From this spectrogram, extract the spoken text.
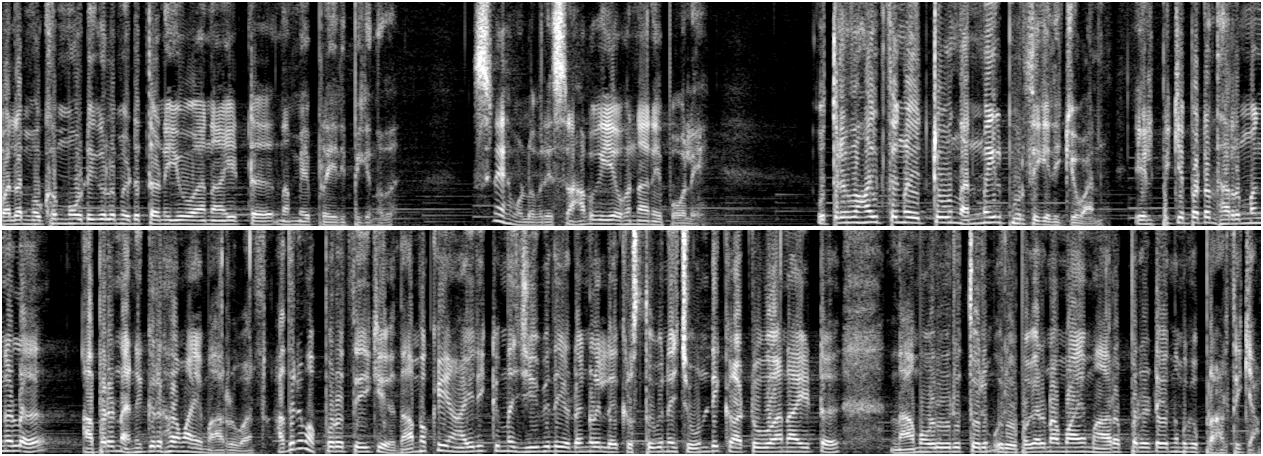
പല മുഖംമൂടികളും എടുത്തണിയുവാനായിട്ട് നമ്മെ പ്രേരിപ്പിക്കുന്നത്. സ്നേഹമുള്ളവരെ സ്നാപക യോഹന്നാനെ പോലെ ഉത്തരവാദിത്തങ്ങൾ ഏറ്റവും നന്മയിൽ പൂർത്തീകരിക്കുവാൻ ഏൽപ്പിക്കപ്പെട്ട ധർമ്മങ്ങൾ അപരൻ അനുഗ്രഹമായി മാറുവാൻ. അതിനും അപ്പുറത്തേക്ക് നാമൊക്കെ ആയിരിക്കുന്ന ജീവിത ഇടങ്ങളിൽ ക്രിസ്തുവിനെ ചൂണ്ടിക്കാട്ടുവാനായിട്ട് നാം ഓരോരുത്തരും ഒരു ഉപകരണമായി മാറപ്പെടട്ടെ എന്ന് നമുക്ക് പ്രാർത്ഥിക്കാം.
